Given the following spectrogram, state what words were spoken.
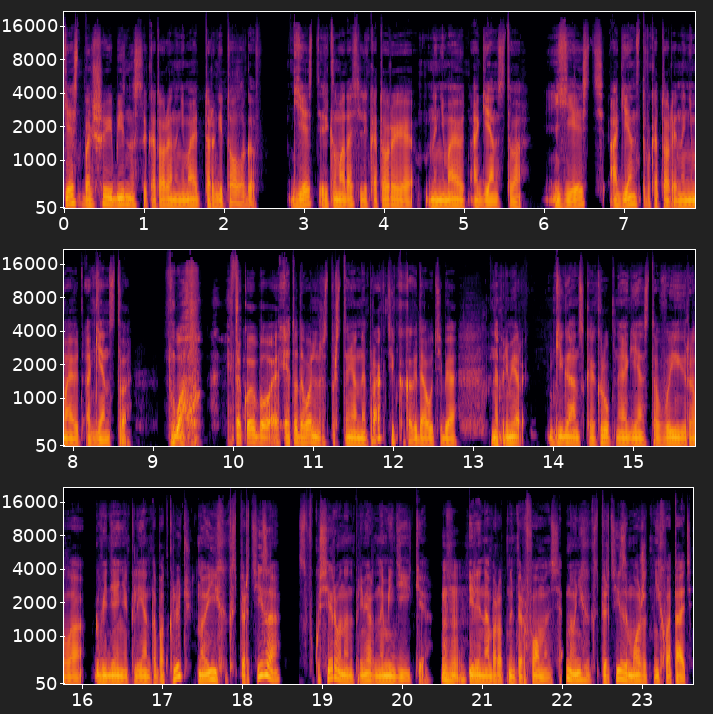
Есть большие бизнесы, которые нанимают таргетологов. Есть рекламодатели, которые нанимают агентства. Есть агентства, которые нанимают агентства. Вау, и такое бывает. Это довольно распространенная практика, когда у тебя, например, гигантское крупное агентство выиграло введение клиента под ключ, но их экспертиза сфокусирована, например, на медийке угу. или, наоборот, на перформансе. Но у них экспертизы может не хватать.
